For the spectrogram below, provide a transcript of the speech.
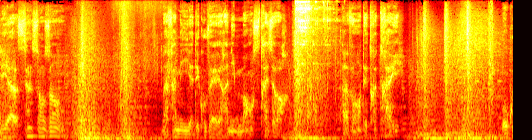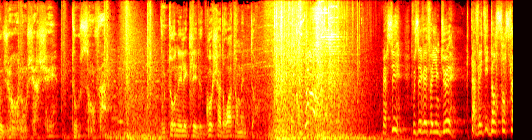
Il y a 500 ans, ma famille a découvert un immense trésor. Avant d'être trahi. Beaucoup de gens l'ont cherché, tous en vain. Vous tournez les clés de gauche à droite en même temps. Merci, vous avez failli me tuer T'avais dit dans ce sens-là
